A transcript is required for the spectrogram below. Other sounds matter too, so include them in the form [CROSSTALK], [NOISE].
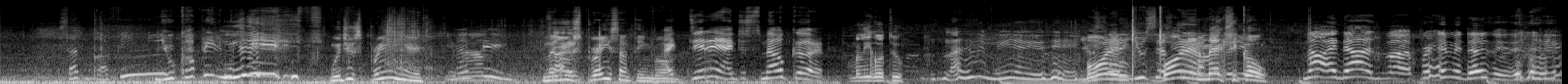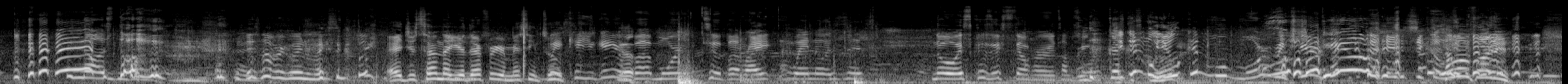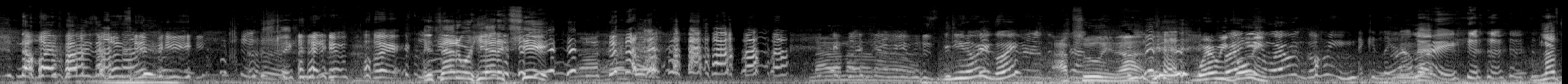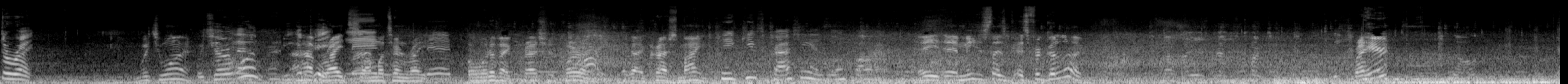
Is that copying me? You copied me! What'd you spray in here? Nothing. No, Sorry. you spray something, bro. I didn't, I just smell good. Maligo too. [LAUGHS] That doesn't mean anything. Born said- in you said born in Mexico. No, it does, but for him it doesn't. [LAUGHS] [LAUGHS] No, stop. That's how we're going to Mexico. Hey, just tell them that you're there for your missing tooth. Wait, can you get your Yep. butt more to the right? Wait, no, it's this. No, it's because it still hurts. I'm sorry. You You can move. You can move more over here. [LAUGHS] She can Someone move. farted. [LAUGHS] No, I promise it wasn't me. [LAUGHS] I didn't fart. It's that where he had a shit. Nah, nah, nah, nah, nah. Do you know where you're going? Absolutely not. Where are we Where going? Where are we going? I can lay down. Left. Left or right? Which one? Whichever one. You I have pick. right, so I'm gonna turn right. But what if I crash your car? I gotta crash mine. He keeps crashing his own car. Hey, it means it's, like- it's for good luck. Right here? No.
